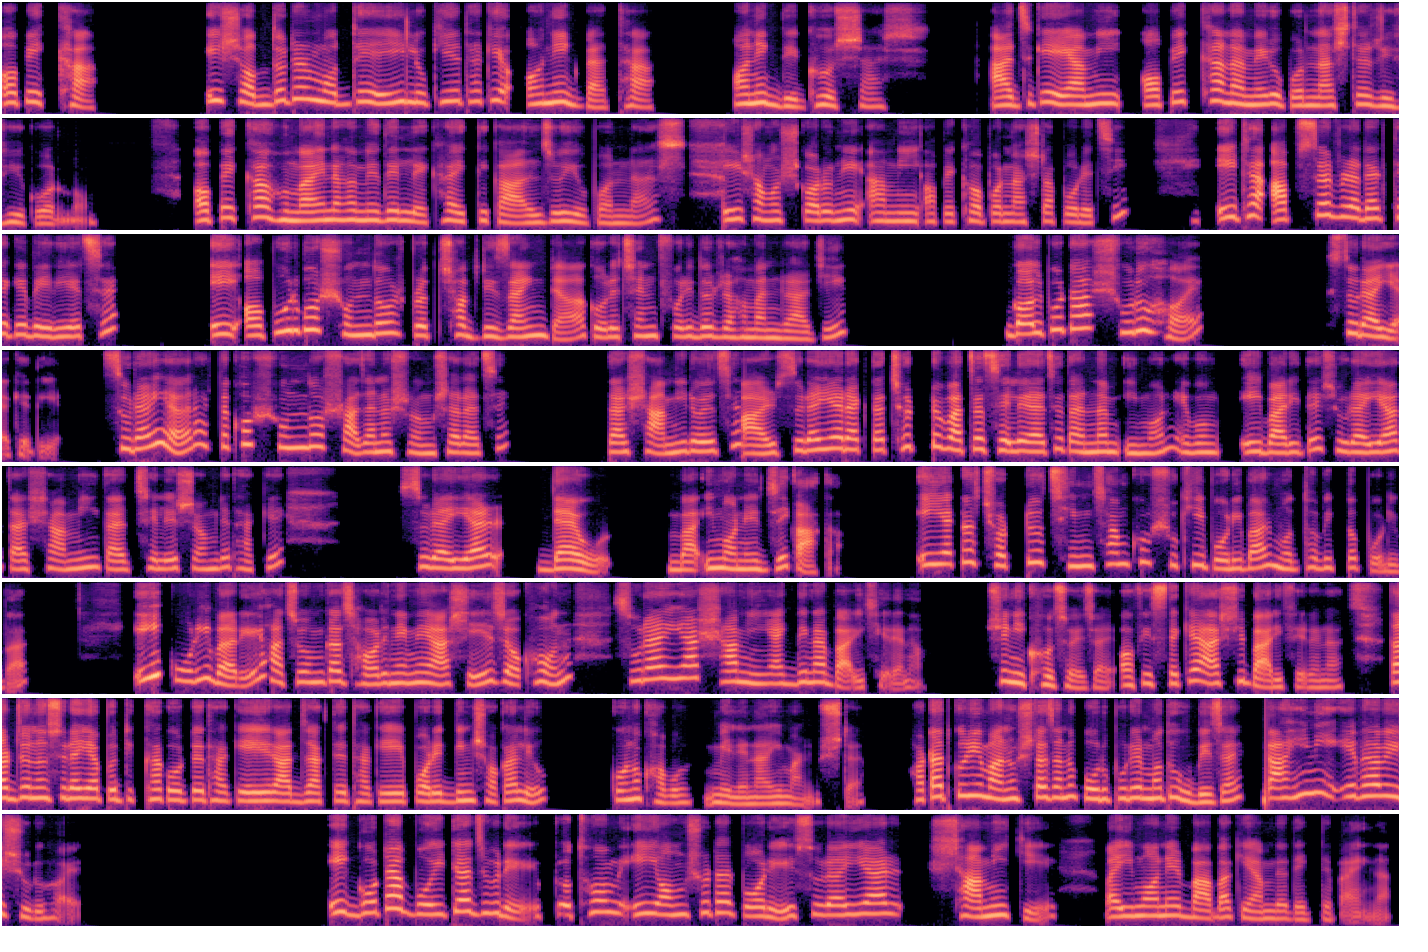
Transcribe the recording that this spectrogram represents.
অপেক্ষা। এই শব্দটার মধ্যেই লুকিয়ে থাকে অনেক ব্যথা, অনেক দীর্ঘশ্বাস। আজকে আমি 'অপেক্ষা' নামের উপন্যাসটার রিভিউ করব। 'অপেক্ষা' হুমায়ুন আহমেদের লেখা একটি কালজয়ী উপন্যাস। এই সংস্করণে আমি 'অপেক্ষা' উপন্যাসটা পড়েছি। এইটা আফসার ব্রাদার থেকে বেরিয়েছে। এই অপূর্ব সুন্দর প্রচ্ছদ ডিজাইনটা করেছেন ফরিদুর রহমান রাজীব। গল্পটা শুরু হয় সুরাইয়াকে দিয়ে। সুরাইয়ার একটা খুব সুন্দর সাজানো সংসার আছে। তার স্বামী রয়েছে আর সুরাইয়ার একটা ছোট্ট বাচ্চা ছেলে আছে তার নাম ইমন এবং এই বাড়িতে সুরাইয়া তার স্বামী তার ছেলের সঙ্গে থাকে সুরাইয়ার দেওর বা ইমনের যে কাকা। এই একটা ছোট্ট ছিমছাম খুব সুখী পরিবার, মধ্যবিত্ত পরিবার। এই পরিবারে আচমকা ঝড় নেমে আসে যখন সুরাইয়ার স্বামী একদিন আর বাড়ি ছেড়ে না। সে নিখোঁজ হয়ে যায়। অফিস থেকে আসি বাড়ি ফেরে না। তার জন্য সুরাইয়া প্রতীক্ষা করতে থাকে, রাত জাগতে থাকে। পরের দিন সকালেও কোনো খবর মেলে না এই মানুষটার। হঠাৎ করে মানুষটা যেন কর্পূরের মতো উবে যায়। কাহিনী এভাবেই শুরু হয়। এই গোটা বইটা জুড়ে প্রথম এই অংশটার পরে সুরাইয়ার স্বামীকে বা ইমনের বাবাকে আমরা দেখতে পাই না।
